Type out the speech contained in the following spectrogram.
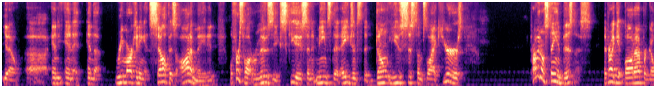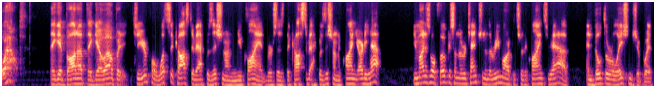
you know, uh, and and it, and the remarketing itself is automated. Well, first of all, it removes the excuse, and it means that agents that don't use systems like yours probably don't stay in business. They probably get bought up or go out. They get bought up, they go out. But to your point, what's the cost of acquisition on a new client versus the cost of acquisition on a client you already have? You might as well focus on the retention and the remarkets for the clients you have and build the relationship with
